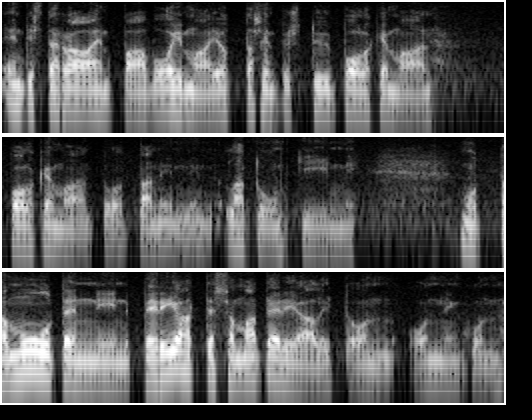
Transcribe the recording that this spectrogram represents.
entistä raaempaa voimaa, jotta sen pystyy polkemaan, polkemaan tuota, niin, niin, latuun kiinni. Mutta muuten niin periaatteessa materiaalit on, on niin kuin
